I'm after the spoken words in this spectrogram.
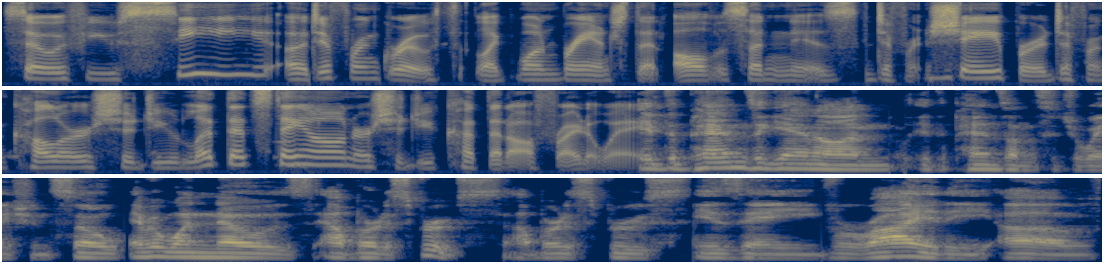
So if you see a different growth, like one branch that all of a sudden is a different mm-hmm. shape or a different color, should you let that mm-hmm. stay on or should you cut that off right away? It depends again on it depends on the situation. So everyone knows Alberta spruce. Alberta spruce is a variety of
